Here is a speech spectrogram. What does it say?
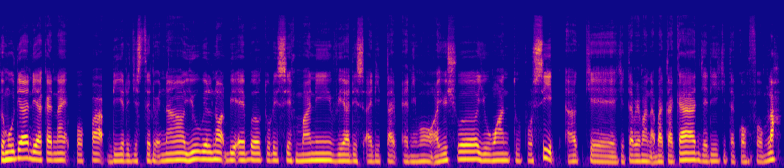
Kemudian dia akan naik pop-up di register duit now. You will not be able to receive money via this ID type anymore. Are you sure you want to proceed? Okay, kita memang nak batalkan. Jadi kita confirm lah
